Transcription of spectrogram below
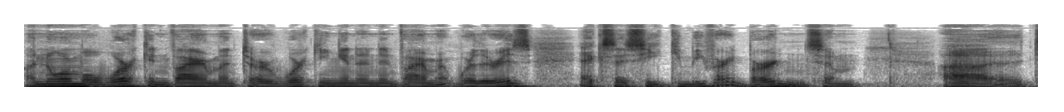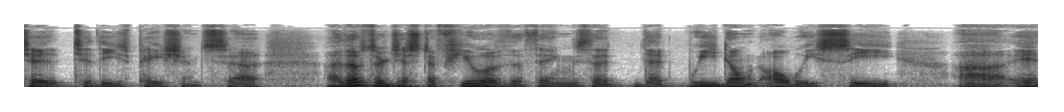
a normal work environment or working in an environment where there is excess heat can be very burdensome. Uh, to to these patients, uh, uh, those are just a few of the things that that we don't always see uh, in,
